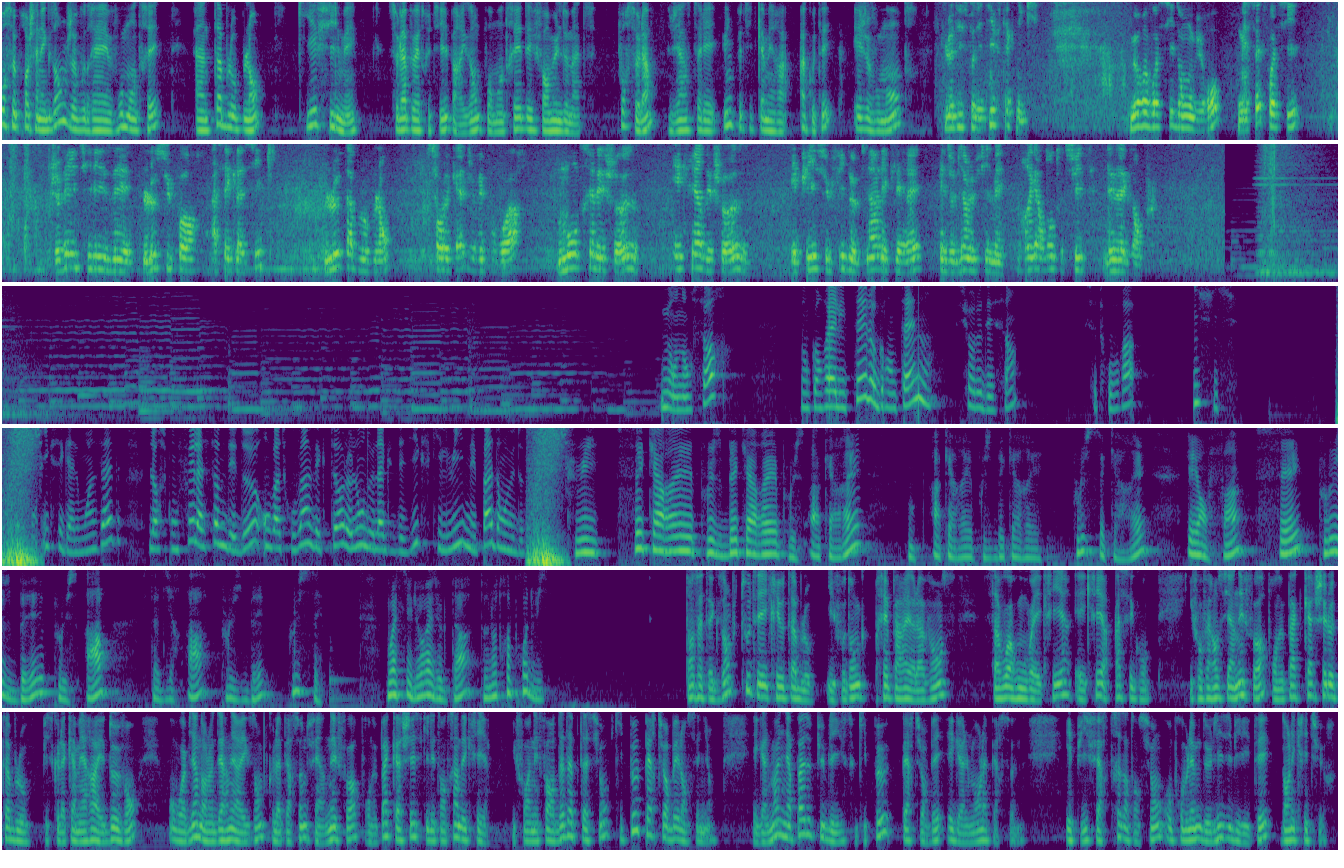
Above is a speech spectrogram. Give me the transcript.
Pour ce prochain exemple, je voudrais vous montrer un tableau blanc qui est filmé. Cela peut être utile par exemple pour montrer des formules de maths. Pour cela, j'ai installé une petite caméra à côté et je vous montre le dispositif technique. Me revoici dans mon bureau, mais cette fois-ci, je vais utiliser le support assez classique, le tableau blanc, sur lequel je vais pouvoir montrer des choses, écrire des choses, et puis il suffit de bien l'éclairer et de bien le filmer. Regardons tout de suite des exemples. Mais on en sort. Donc en réalité, le grand N sur le dessin se trouvera ici x égale moins z, lorsqu'on fait la somme des deux, on va trouver un vecteur le long de l'axe des x qui, lui, n'est pas dans E2. Puis c carré plus b carré plus a carré, donc a carré plus b carré plus c carré, et enfin c plus b plus a, c'est-à-dire a plus b plus c. Voici le résultat de notre produit. Dans cet exemple, tout est écrit au tableau. Il faut donc préparer à l'avance savoir où on va écrire et écrire assez gros. Il faut faire aussi un effort pour ne pas cacher le tableau, puisque la caméra est devant. On voit bien dans le dernier exemple que la personne fait un effort pour ne pas cacher ce qu'il est en train d'écrire. Il faut un effort d'adaptation qui peut perturber l'enseignant. Également, il n'y a pas de public, ce qui peut perturber également la personne. Et puis, faire très attention aux problèmes de lisibilité dans l'écriture.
